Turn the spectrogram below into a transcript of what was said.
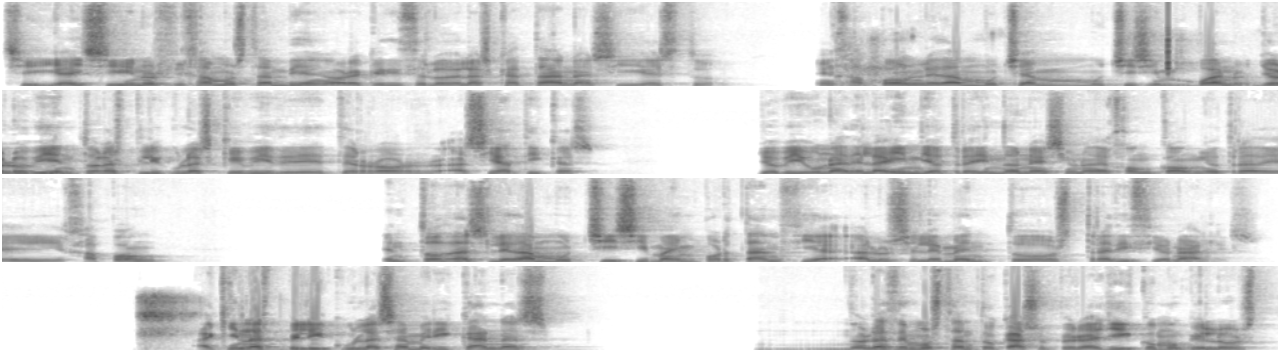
Sí, y ahí sí nos fijamos también, ahora que dices lo de las katanas y esto, en Japón le dan mucha, muchísimo... Bueno, yo lo vi en todas las películas que vi de terror asiáticas. Yo vi una de la India, otra de Indonesia, una de Hong Kong y otra de Japón. En todas le dan muchísima importancia a los elementos tradicionales. Aquí en las películas americanas no le hacemos tanto caso, pero allí como que los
